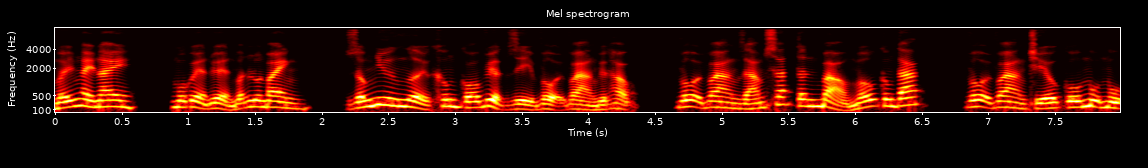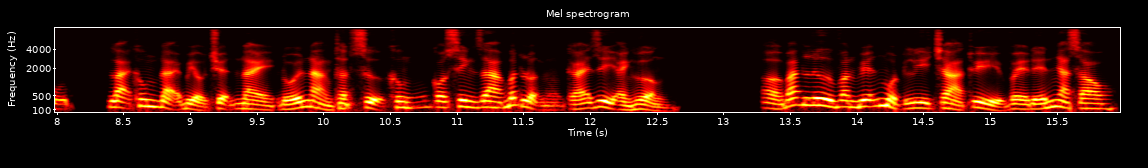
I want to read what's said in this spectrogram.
Mấy ngày nay, một quyển huyển vẫn luôn banh, giống như người không có việc gì vội vàng việc học, vội vàng giám sát tân bảo mẫu công tác, vội vàng chiếu cố mụ mụ, lại không đại biểu chuyện này đối nàng thật sự không có sinh ra bất luận cái gì ảnh hưởng. Ở bát lư văn viễn một ly trà thủy về đến nhà sau,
